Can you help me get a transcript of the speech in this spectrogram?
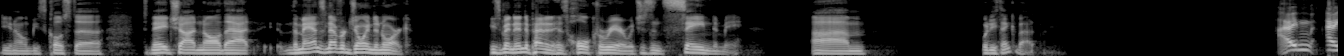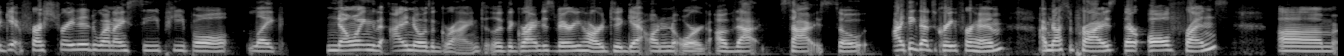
you know, he's close to, to Nadeshot and all that. The man's never joined an org. He's been independent his whole career, which is insane to me. Um, what do you think about it? I'm I get frustrated when I see people like knowing that I know the grind. Like the grind is very hard to get on an org of that size. So I think that's great for him. I'm not surprised. They're all friends. Um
